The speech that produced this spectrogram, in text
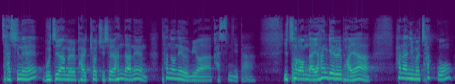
자신의 무지함을 밝혀주셔야 한다는 탄원의 의미와 같습니다. 이처럼 나의 한계를 봐야 하나님을 찾고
